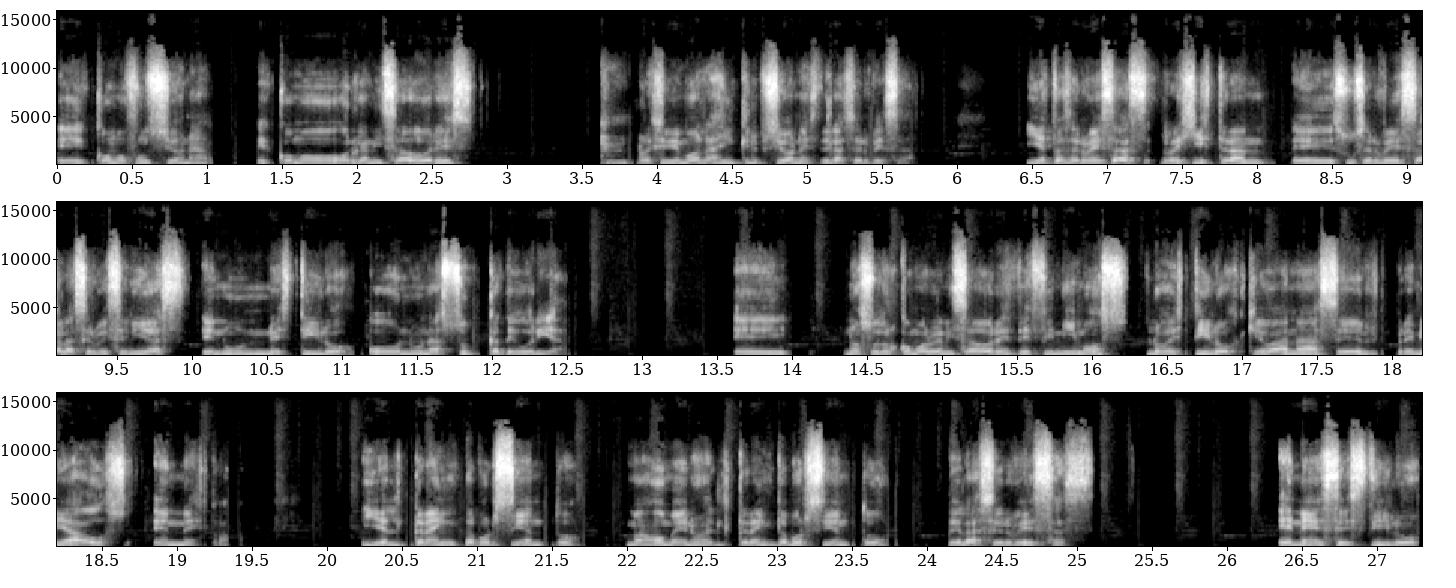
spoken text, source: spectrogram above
Eh, ¿Cómo funciona? Eh, como organizadores recibimos las inscripciones de la cerveza. Y estas cervezas registran eh, su cerveza, las cervecerías, en un estilo o en una subcategoría. Nosotros como organizadores definimos los estilos que van a ser premiados en esto. Y el 30%, más o menos, el 30% de las cervezas en ese estilo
